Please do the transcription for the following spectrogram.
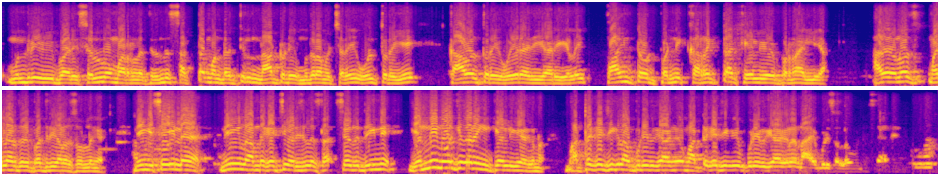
முந்திரி வியாபாரி செல்வம் மரணத்திலிருந்து சட்டமன்றத்தில் நாட்டுடைய முதலமைச்சரை உள்துறையை காவல்துறை உயர் அதிகாரிகளை பாயிண்ட் அவுட் பண்ணி கரெக்டா கேள்வி எழுப்புறனா இல்லையா? அதை வேணும் மயிலாடுதுறை பத்திரிகையாளர் சொல்லுங்க. நீங்க செய்யல நீங்களும் அந்த கட்சி வரிசையில சேர்ந்துட்டீங்கன்னு என்னை நோக்கி தான் நீங்க கேள்வி கேட்கணும். மற்ற கட்சிகள் அப்படி இருக்காங்க மற்ற கட்சிகள் இப்படி இருக்காங்க நான் இப்படி சொல்ல முடியும்?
